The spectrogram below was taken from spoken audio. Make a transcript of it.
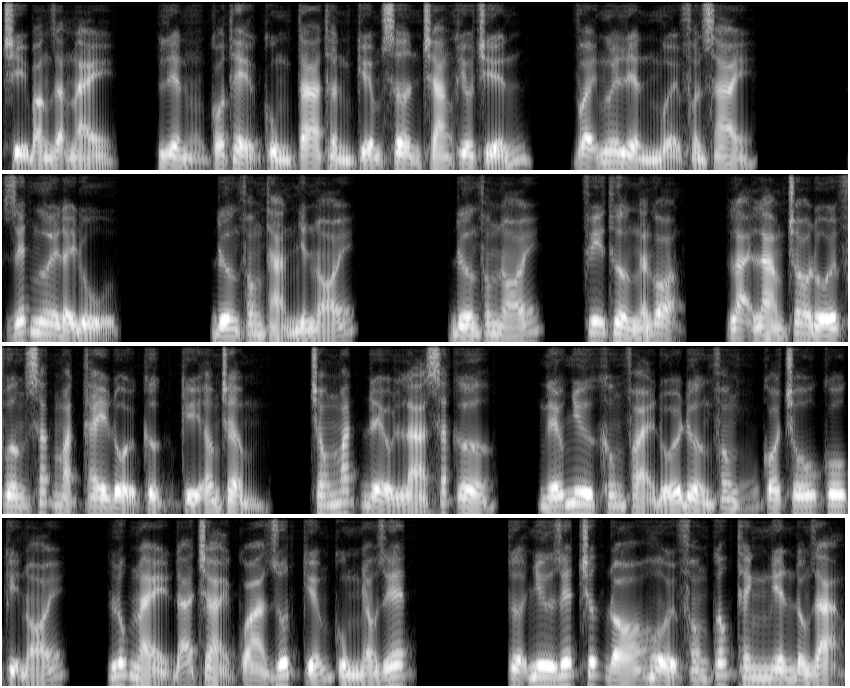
chỉ bằng dạng này, liền có thể cùng ta thần kiếm sơn trang khiêu chiến, vậy ngươi liền mười phần sai. Giết ngươi đầy đủ. Đường phong thản nhiên nói. Đường phong nói, phi thường ngắn gọn, lại làm cho đối phương sắc mặt thay đổi cực kỳ âm trầm, trong mắt đều là sắc cơ, nếu như không phải đối đường phong có chỗ cô kỵ nói, lúc này đã trải qua rút kiếm cùng nhau giết. Tựa như giết trước đó hồi phong cốc thanh niên đồng dạng,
